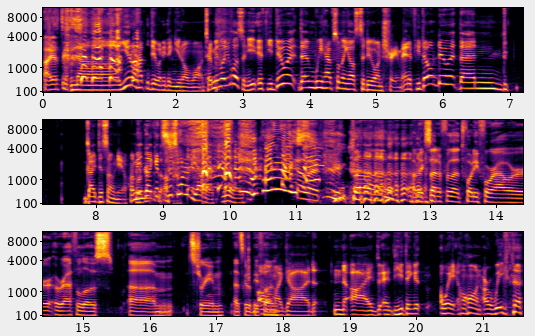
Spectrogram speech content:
I have to. no, you don't have to do anything you don't want to. I mean, like, listen, if you do it, then we have something else to do on stream, and if you don't do it, then I disown you. I mean, like, it's just one or the other, really. Uh, I'm excited for that 24 hour Rathalos um, stream. That's gonna be fun. Oh my god. No, I do you think it oh, wait, hold on. Are we gonna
